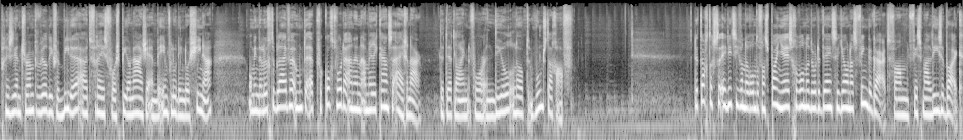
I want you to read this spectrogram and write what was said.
President Trump wil die verbieden uit vrees voor spionage en beïnvloeding door China. Om in de lucht te blijven moet de app verkocht worden aan een Amerikaanse eigenaar. De deadline voor een deal loopt woensdag af. De 80ste editie van de Ronde van Spanje is gewonnen door de Deense Jonas Vingegaard van Visma Leasebike.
